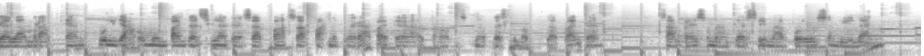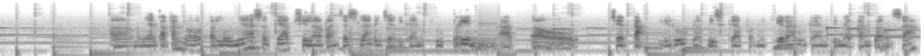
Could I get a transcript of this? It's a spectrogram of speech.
dalam rangkaian kuliah umum Pancasila dasar falsafah negara pada tahun 1958 dan sampai 1959 uh, menyatakan bahwa perlunya setiap sila Pancasila dijadikan blueprint atau cetak biru bagi setiap pemikiran dan tindakan bangsa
